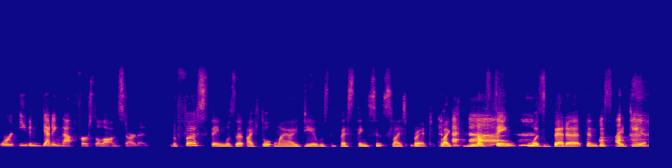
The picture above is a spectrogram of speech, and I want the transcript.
or even getting that first salon started? The first thing was that I thought my idea was the best thing since sliced bread. Like nothing was better than this idea.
